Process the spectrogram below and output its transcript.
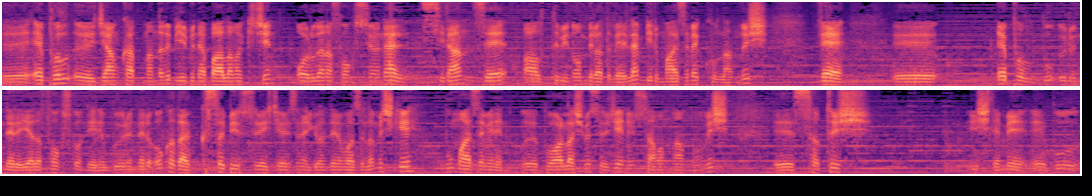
Ee, Apple e, cam katmanları birbirine bağlamak için organa fonksiyonel Silan Z6011 adı verilen bir malzeme kullanmış ve e, Apple bu ürünleri ya da Foxconn diyelim bu ürünleri o kadar kısa bir süre içerisinde gönderim hazırlamış ki bu malzemenin e, buharlaşma süreci henüz tamamlanmamış. Satış işlemi e, bu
